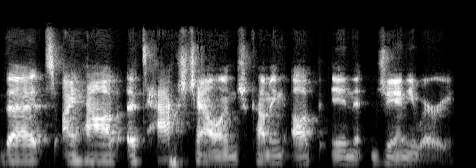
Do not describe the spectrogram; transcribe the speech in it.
that I have a tax challenge coming up in January.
